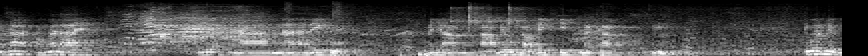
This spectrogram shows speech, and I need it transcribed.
ำชาติของอะไร เวียดนามนะ อันนี้ครูพยายามถามให้พวกเราได้คิดนะครับ อืม ตัวหนึ่ง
